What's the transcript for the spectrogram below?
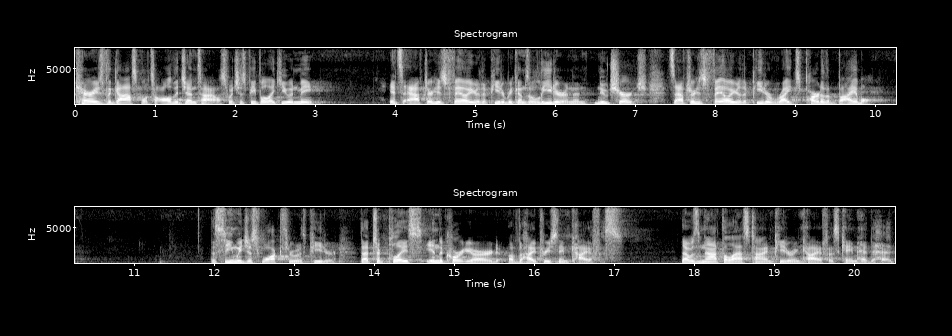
carries the gospel to all the Gentiles, which is people like you and me. It's after his failure that Peter becomes a leader in the new church. It's after his failure that Peter writes part of the Bible. The scene we just walked through with Peter, that took place in the courtyard of the high priest named Caiaphas. That was not the last time Peter and Caiaphas came head to head.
